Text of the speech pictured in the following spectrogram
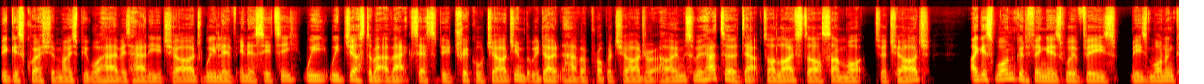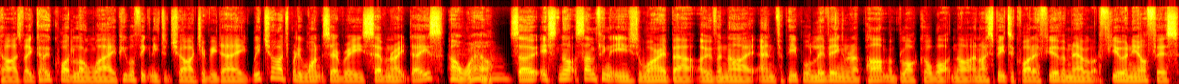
biggest question most people have is how do you charge? We live in a city. We we just about have access to do trickle charging, but we don't have a proper charger at home. So we've had to adapt our lifestyle somewhat to charge. I guess one good thing is with these these modern cars, they go quite a long way. People think you need to charge every day. We charge probably once every seven or eight days. Oh, wow. Mm. So it's not something that you need to worry about overnight. And for people living in an apartment block or whatnot, and I speak to quite a few of them now, we've got a few in the office,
